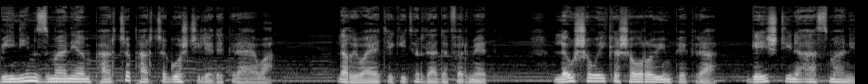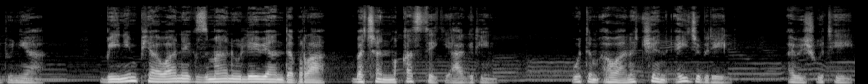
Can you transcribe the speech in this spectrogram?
بینیم زمانیان پارچە پارچە گۆشتی لێ دەکرایەوە لە ڕیواەتێکی تردا دەفەرمێت لەو شەوەی کە شەوڕەویم پێکرا گەیشتینە ئاسمانی دونیا بینیم پیاوانێک زمان و لێویان دەبڕا بە چەند مقەستێکی ئاگرین وتم ئەوانە چێن ئەی جبریل ئەویش وتی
